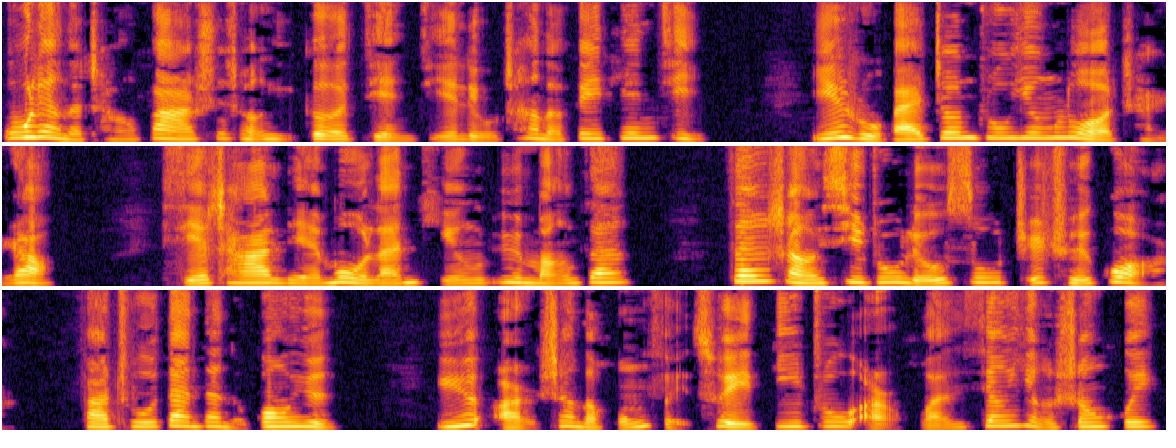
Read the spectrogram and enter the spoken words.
乌亮的长发梳成一个简洁流畅的飞天髻，以乳白珍珠璎珞缠绕，斜插莲木兰亭玉芒簪，簪上细珠流苏直垂过耳，发出淡淡的光晕，与耳上的红翡翠滴珠耳环相映生辉。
